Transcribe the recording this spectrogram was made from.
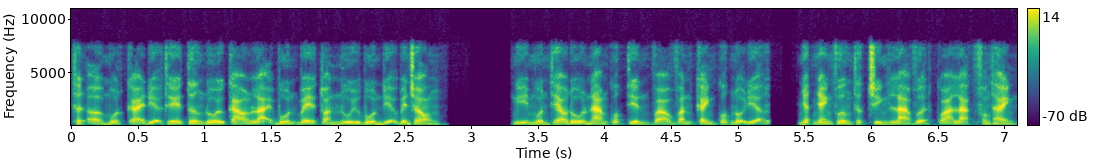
thân ở một cái địa thế tương đối cao lại bốn bề toàn núi bồn địa bên trong. Nghĩ muốn theo đồ nam quốc tiến vào văn cảnh quốc nội địa, nhất nhanh phương thức chính là vượt qua lạc phong thành.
